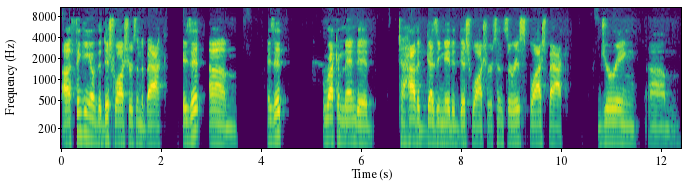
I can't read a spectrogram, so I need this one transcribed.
uh, thinking of the dishwashers in the back, is it um, is it recommended to have a designated dishwasher since there is splashback during um,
